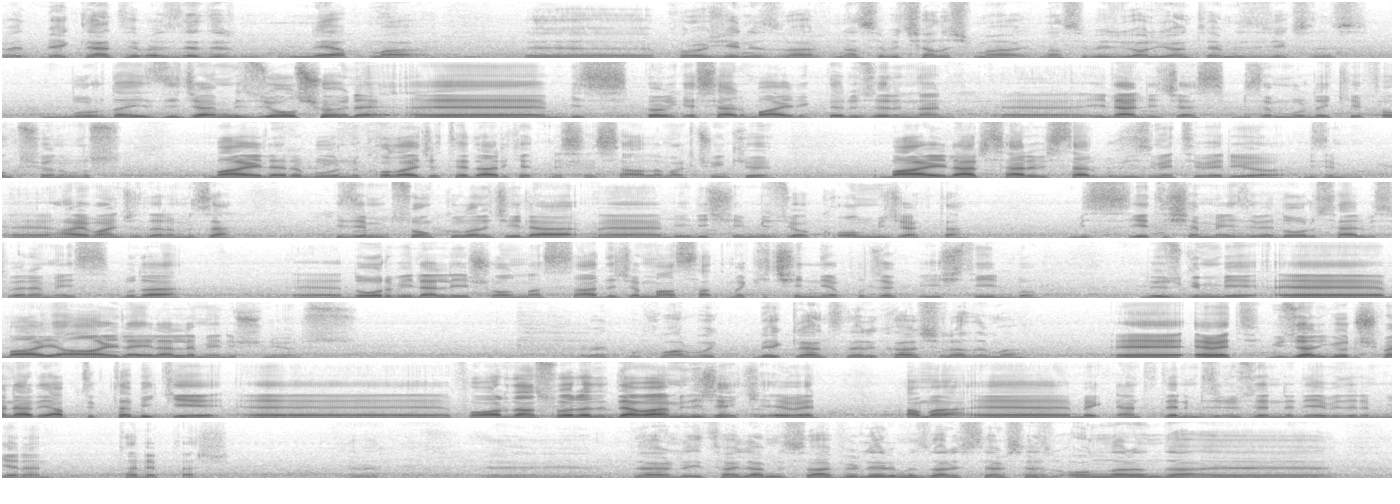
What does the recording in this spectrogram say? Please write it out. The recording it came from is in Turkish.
Evet beklentimiz nedir? Ne yapma e, projeniz var? Nasıl bir çalışma, nasıl bir yol yöntem izleyeceksiniz? Burada izleyeceğimiz yol şöyle. e, biz bölgesel bayilikler üzerinden e, ilerleyeceğiz. Bizim buradaki fonksiyonumuz bayilere bu ürünü kolayca tedarik etmesini sağlamak. Çünkü bayiler, servisler bu hizmeti veriyor bizim e, hayvancılarımıza. Bizim son kullanıcıyla e, bir ilişkimiz yok, olmayacak da. Biz yetişemeyiz ve doğru servis veremeyiz. Bu da doğru bir ilerleyiş olmaz. Sadece mal satmak için yapılacak bir iş değil bu. Düzgün bir e, bayi ağıyla ilerlemeyi düşünüyoruz. Evet bu fuar bek- beklentileri karşıladı mı? Ee, evet, güzel görüşmeler yaptık. Tabii ki e, fuardan sonra da devam edecek, evet. Ama e, beklentilerimizin üzerinde diyebilirim gelen talepler. Evet. e, değerli İtalyan misafirlerimiz var. İsterseniz onların da e,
